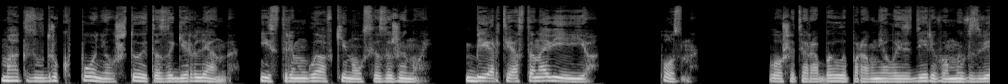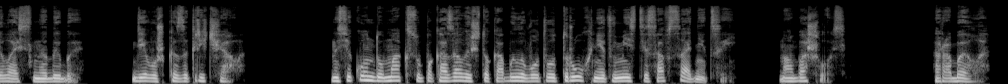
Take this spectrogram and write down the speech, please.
Макс вдруг понял, что это за гирлянда, и стремглав кинулся за женой. «Берти, останови ее! Поздно. Лошадь Арабеллы поравнялась с деревом и взвелась на дыбы. Девушка закричала. На секунду Максу показалось, что кобыла вот-вот рухнет вместе со всадницей, но обошлось. «Арабелла».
